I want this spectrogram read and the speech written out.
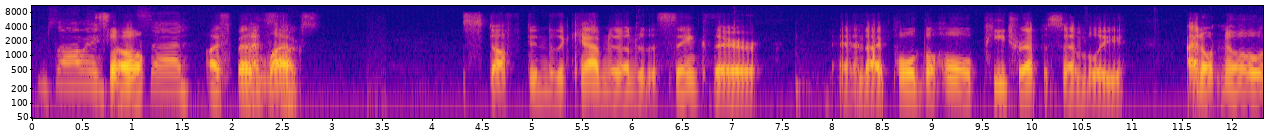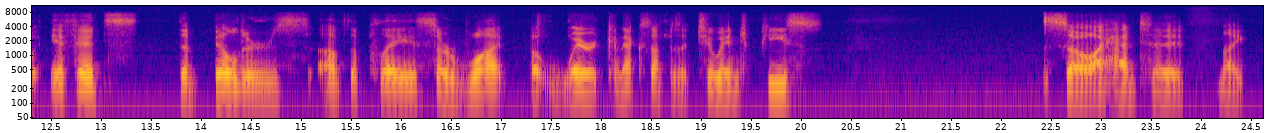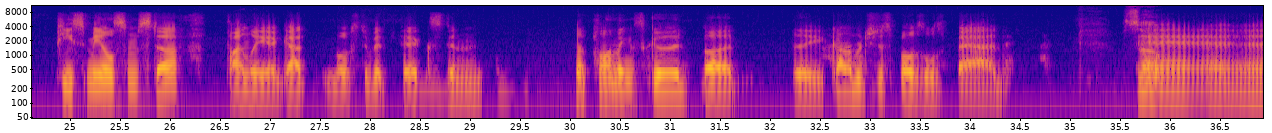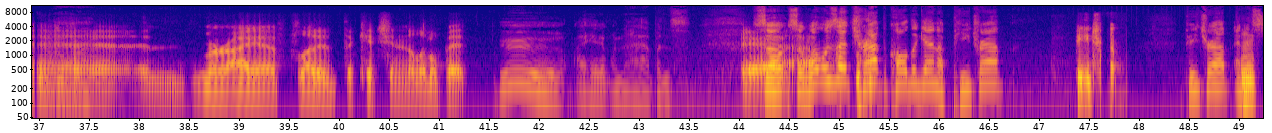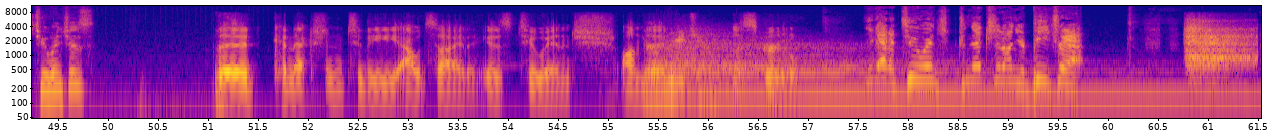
I'm sorry. So- That's sad. I spent That last stuffed into the cabinet under the sink there, and I pulled the whole P trap assembly. I don't know if it's the builders of the place or what, but where it connects up is a two inch piece. So I had to like piecemeal some stuff. Finally, I got most of it fixed, and the plumbing's good, but the garbage disposal's bad. So, and Mariah flooded the kitchen a little bit. ooh, I hate it when that happens. Yeah. So, so what was that trap called again? A P trap? P trap. P trap, and hmm. it's two inches. The connection to the outside is two inch on the the screw. You got a two inch connection on your P trap. I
